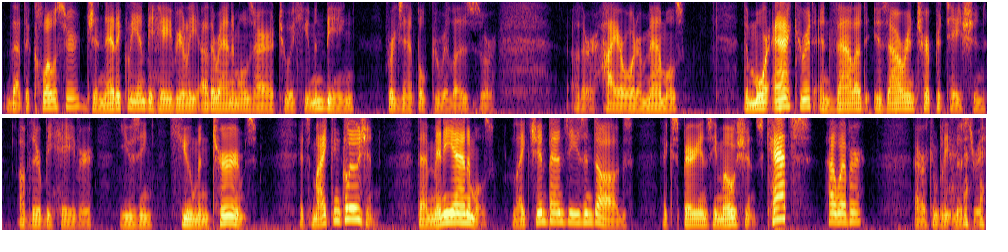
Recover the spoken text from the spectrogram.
that the closer genetically and behaviorally other animals are to a human being, for example, gorillas or other higher order mammals, the more accurate and valid is our interpretation of their behavior using human terms. It's my conclusion that many animals, like chimpanzees and dogs, experience emotions. Cats, however, are a complete mystery.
